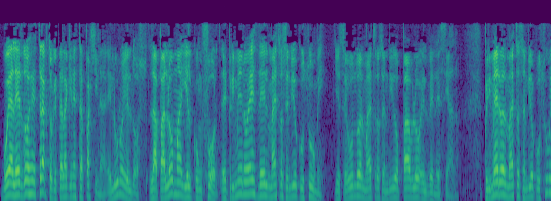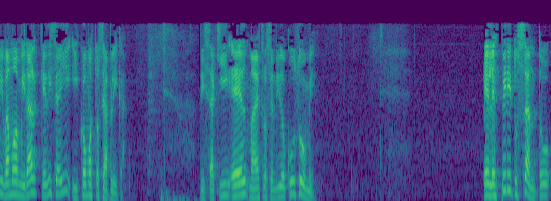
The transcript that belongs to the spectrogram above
Voy a leer dos extractos que están aquí en esta página, el 1 y el 2. La paloma y el confort. El primero es del maestro ascendido Kusumi y el segundo del maestro ascendido Pablo el Veneciano. Primero el maestro ascendido Kusumi, vamos a mirar qué dice ahí y cómo esto se aplica. Dice aquí el maestro ascendido Kusumi. El Espíritu Santo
